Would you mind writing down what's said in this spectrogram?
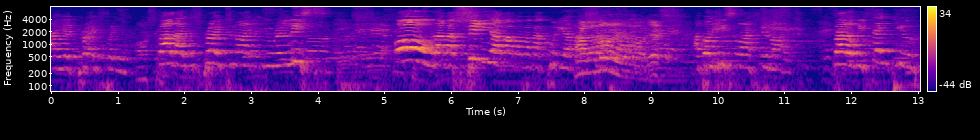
I have prayed for you. Awesome. Father, I just pray tonight that you release. Oh, Rabashinia, Baba, Baba, Kuria, Hallelujah. Yes. upon his life tonight. Father, we thank you.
